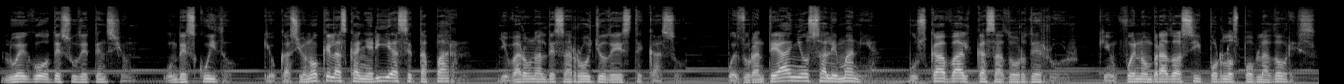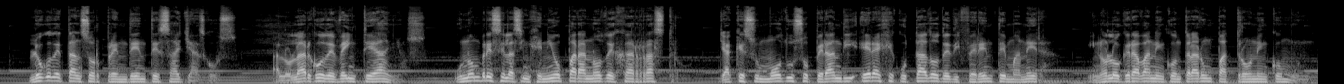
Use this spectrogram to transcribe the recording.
luego de su detención. Un descuido que ocasionó que las cañerías se taparan llevaron al desarrollo de este caso, pues durante años Alemania buscaba al cazador de error, quien fue nombrado así por los pobladores, luego de tan sorprendentes hallazgos. A lo largo de 20 años, un hombre se las ingenió para no dejar rastro, ya que su modus operandi era ejecutado de diferente manera y no lograban encontrar un patrón en común.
